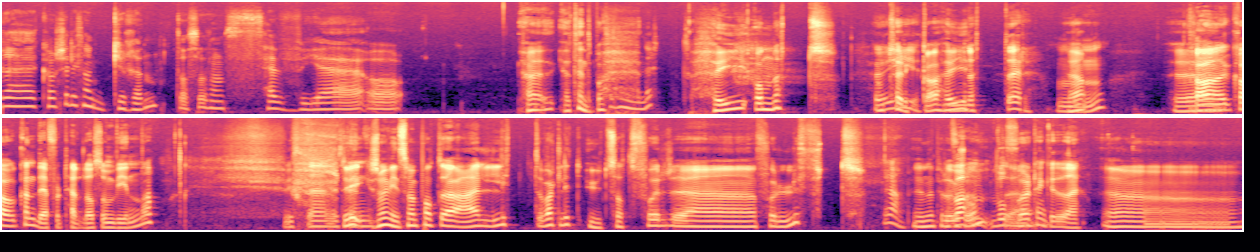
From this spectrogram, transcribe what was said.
eh, kanskje litt sånn grønt også, sånn sevje og Jeg, jeg tenkte på høy og nøtt. Høy, tørka høy. Nøtter. Ja. Mhm. Eh, Hva, hva kan det fortelle oss om vinen, da? Hvis det, hvis Det virker som en vin som på en måte er litt, har vært litt utsatt for, uh, for luft ja. under Hva, hvorfor hvorfor tenker du det? Uh,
